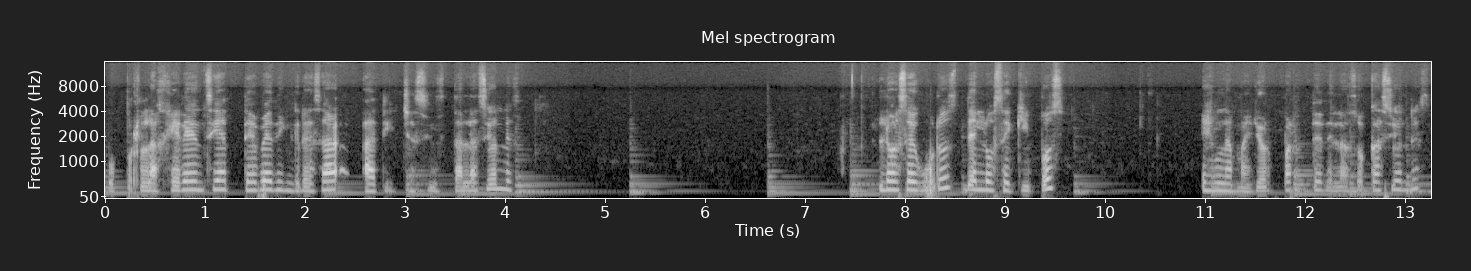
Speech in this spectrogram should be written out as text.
o por la gerencia debe de ingresar a dichas instalaciones. Los seguros de los equipos en la mayor parte de las ocasiones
